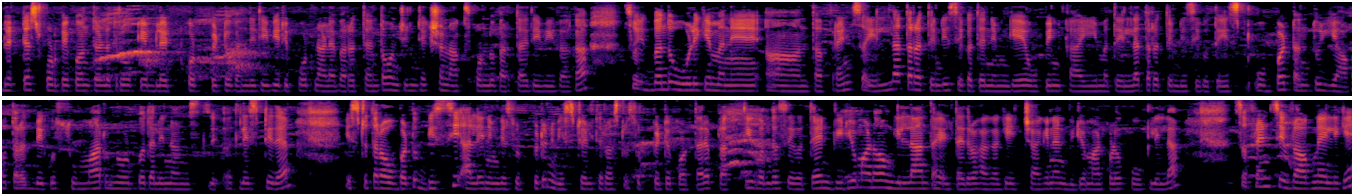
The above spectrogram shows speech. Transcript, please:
ಬ್ಲಡ್ ಟೆಸ್ಟ್ ಕೊಡಬೇಕು ಅಂತ ಹೇಳಿದ್ರು ಓಕೆ ಬ್ಲಡ್ ಕೊಟ್ಬಿಟ್ಟು ಬಂದಿದ್ದೀವಿ ರಿಪೋರ್ಟ್ ನಾಳೆ ಬರುತ್ತೆ ಅಂತ ಒಂದು ಇಂಜೆಕ್ಷನ್ ಹಾಕ್ಸ್ಕೊಂಡು ಬರ್ತಾ ಇದ್ದೀವಿ ಇವಾಗ. ಸೊ ಇದು ಬಂದು ಹೋಳಿಗೆ ಮನೆ ಅಂತ ಫ್ರೆಂಡ್ಸ್ ಎಲ್ಲ ಥರ ತಿಂಡಿ ಸಿಗುತ್ತೆ ನಿಮಗೆ, ಉಪ್ಪಿನಕಾಯಿ ಮತ್ತು ಎಲ್ಲ ಥರ ತಿಂಡಿ ಸಿಗುತ್ತೆ. ಇಷ್ಟು ಒಬ್ಬಟ್ಟಂತೂ ಯಾವ ಥರದ್ದು ಬೇಕು ಸುಮಾರು ನೋಡ್ಬೋದು ಅಲ್ಲಿ ನಾನು ಲಿಸ್ಟ್ ಇದೆ. ಇಷ್ಟು ಥರ ಒಬ್ಬಟ್ಟು ಬಿಸಿ ಅಲ್ಲೇ ನಿಮಗೆ ಸುಟ್ಬಿಟ್ಟು ನೀವು ಇಷ್ಟು ಹೇಳ್ತಿರೋ ಅಷ್ಟು ಸುಟ್ಬಿಟ್ಟು ಕೊಡ್ತಾರೆ. ಪ್ರತಿಯೊಂದು ಸಿಗುತ್ತೆ. ಆ್ಯಂಡ್ ವಿಡಿಯೋ ಮಾಡೋ ಹಂಗಿಲ್ಲ ಅಂತ ಹೇಳ್ತಾ ಇದ್ರು. ಹಾಗಾಗಿ ಹೆಚ್ಚಾಗಿ ನಾನು ವಿಡಿಯೋ ಮಾಡ್ಕೊಳ್ಳೋಕೆ ಹೋಗಲಿಲ್ಲ. ಸೊ ಫ್ರೆಂಡ್ಸ್ ಈ ವ್ಲಾಗ್ನ ಇಲ್ಲಿಗೆ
